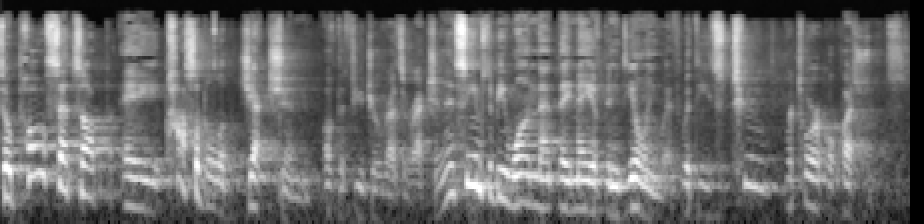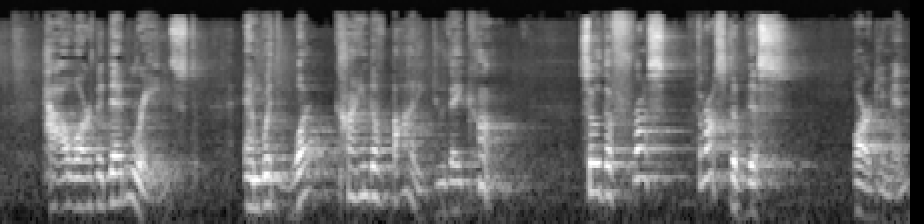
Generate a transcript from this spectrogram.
So Paul sets up a possible objection of the future resurrection. It seems to be one that they may have been dealing with, with these two rhetorical questions How are the dead raised? And with what kind of body do they come? So the thrust, thrust of this argument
